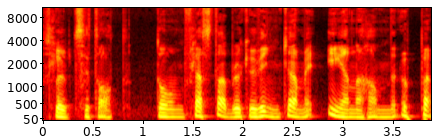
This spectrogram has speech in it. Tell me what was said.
Slutcitat. De flesta brukar vinka med ena handen uppe.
